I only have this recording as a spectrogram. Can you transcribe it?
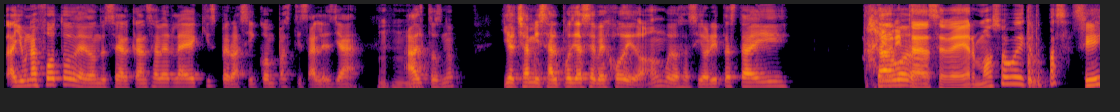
hay una foto de donde se alcanza a ver la X, pero así con pastizales ya altos, ¿no? Y el chamizal pues ya se ve jodidón, güey, o sea, si ahorita está ahí... Ay, está, güey. ahorita se ve hermoso, güey. ¿Qué te pasa? Sí.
